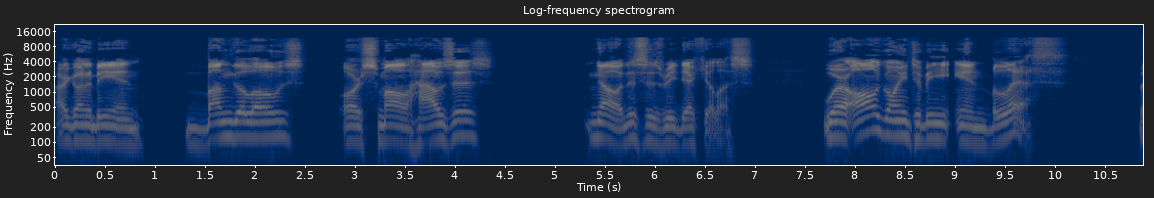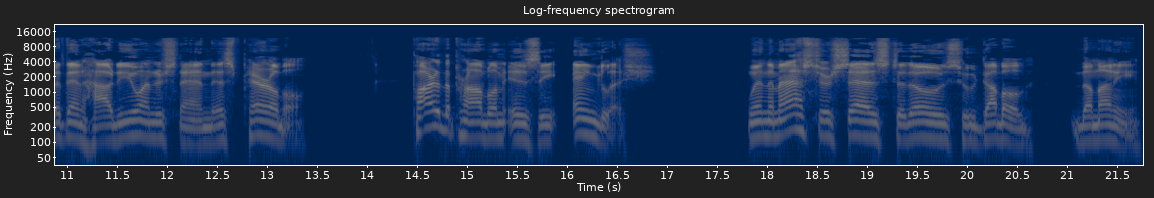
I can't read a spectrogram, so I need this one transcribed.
are going to be in bungalows or small houses? No, this is ridiculous. We're all going to be in bliss. But then, how do you understand this parable? Part of the problem is the English. When the master says to those who doubled the money,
